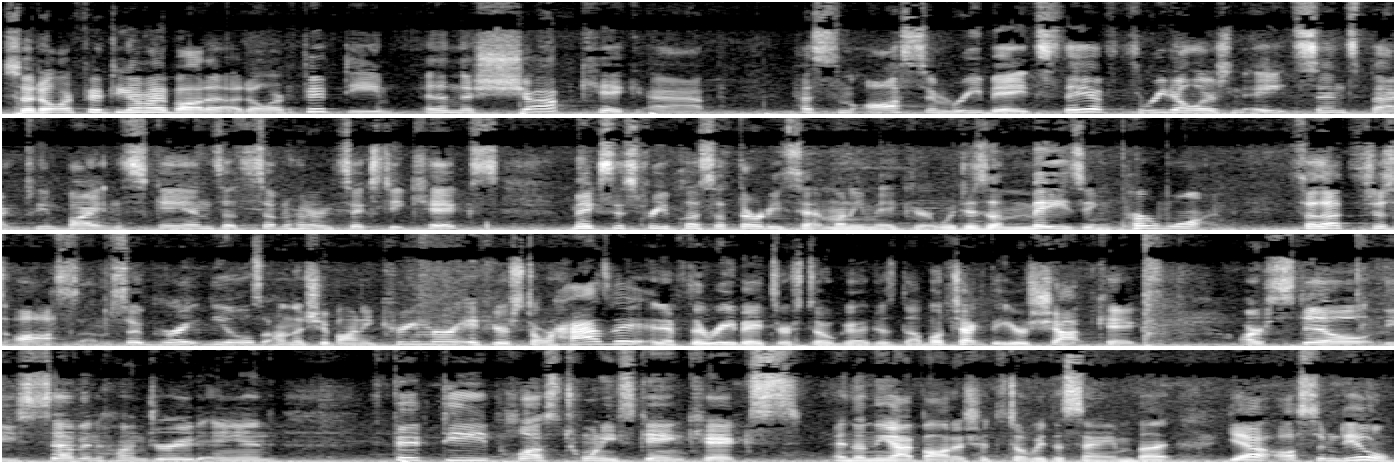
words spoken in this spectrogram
So $1.50 on Ibotta, $1.50. And then the Shopkick app has some awesome rebates. They have $3.08 back between Byte and Scans. That's 760 kicks. Makes this free plus a 30 cent moneymaker, which is amazing per one. So that's just awesome. So great deals on the Chobani Creamer if your store has it. And if the rebates are still good, just double check that your Shopkicks are still the 750 plus 20 scan kicks. And then the Ibotta should still be the same. But yeah, awesome deal.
